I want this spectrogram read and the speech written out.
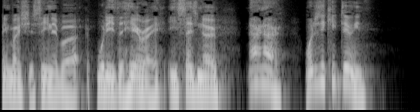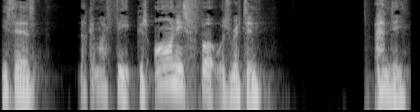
think most of you have seen it, but Woody's the hero. He says, no, no, no. What does he keep doing? He says, look at my feet, because on his foot was written, Andy,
